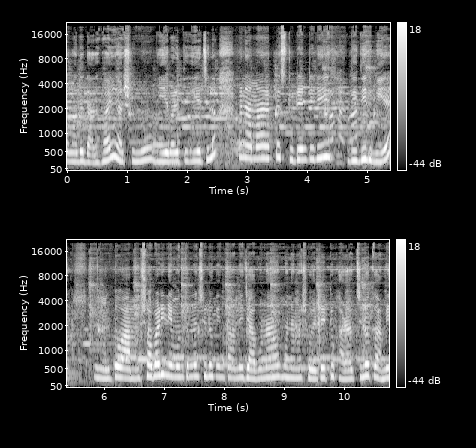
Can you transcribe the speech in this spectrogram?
তোমাদের দাদাভাই আর শুনু বিয়ে বাড়িতে গিয়েছিল। মানে আমার একটা স্টুডেন্টেরই দিদির বিয়ে। তো সবারই নেমন্তন্ন ছিল, কিন্তু আমি যাব না। মানে আমার শরীরটা একটু খারাপ ছিল, তো আমি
